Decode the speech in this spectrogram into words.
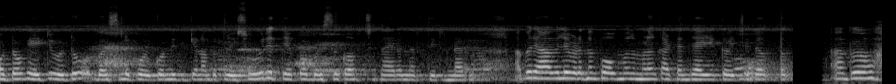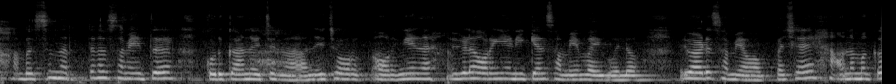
ഓട്ടോ കയറ്റി വിട്ടു ബസ്സിൽ പോയിക്കൊണ്ടിരിക്കണം. അപ്പോൾ തൃശ്ശൂർ എത്തിയപ്പോൾ ബസ് കുറച്ച് നേരം നിർത്തിയിട്ടുണ്ടായിരുന്നു. അപ്പോൾ രാവിലെ ഇവിടെ നിന്ന് പോകുമ്പോൾ നമ്മൾ കട്ടൻ ചായയൊക്കെ വെച്ചിട്ട് അപ്പോൾ ബസ് നിർത്തണ സമയത്ത് കൊടുക്കാമെന്ന് വെച്ചിരുന്നു എന്ന് വെച്ചാൽ ഉറങ്ങി ഇവിടെ ഉറങ്ങി എണീക്കാൻ സമയം വൈകുമല്ലോ ഒരുപാട് സമയമാവും പക്ഷേ നമുക്ക്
